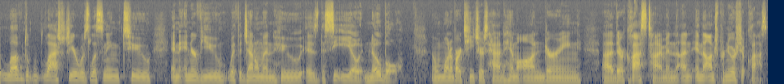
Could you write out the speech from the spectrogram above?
loved last year was listening to an interview with a gentleman who is the CEO at Noble, and one of our teachers had him on during uh, their class time in, in the entrepreneurship class.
